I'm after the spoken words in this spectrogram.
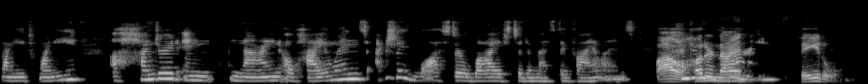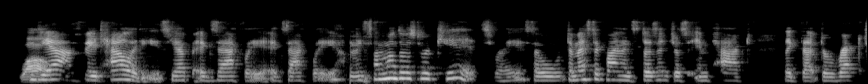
2020, 109 Ohioans actually lost their lives to domestic violence. Wow, 109, 109 fatal. Wow. Yeah, fatalities. Yep, exactly, exactly. And some of those were kids, right? So domestic violence doesn't just impact like that direct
